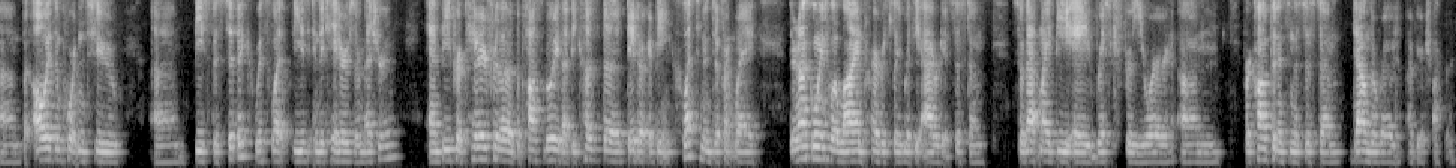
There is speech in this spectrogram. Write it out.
um, but always important to um, be specific with what these indicators are measuring and be prepared for the, the possibility that because the data are being collected in a different way, they're not going to align perfectly with the aggregate system. So that might be a risk for your um, for confidence in the system down the road of your tracker.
